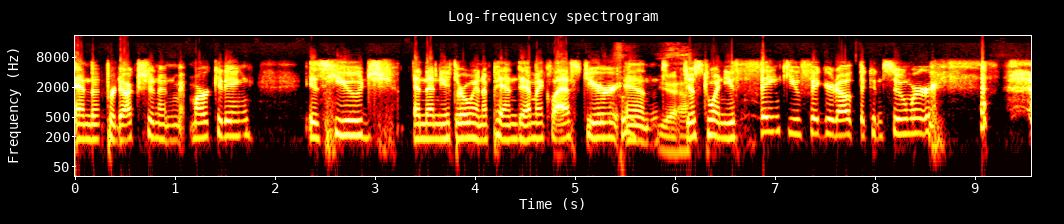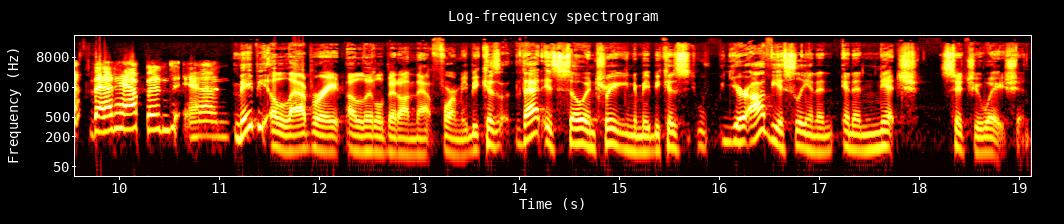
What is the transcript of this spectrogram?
And the production and marketing is huge and then you throw in a pandemic last year and yeah. just when you think you figured out the consumer that happened and maybe elaborate a little bit on that for me because that is so intriguing to me because you're obviously in a in a niche situation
